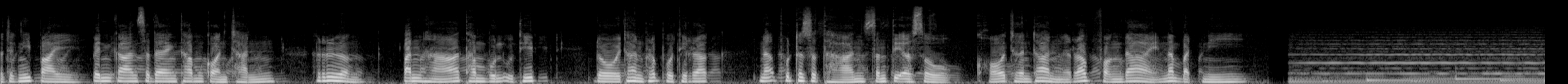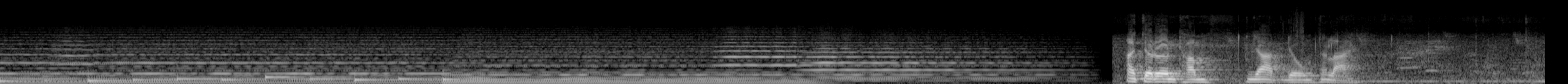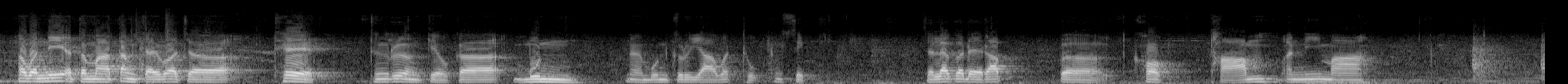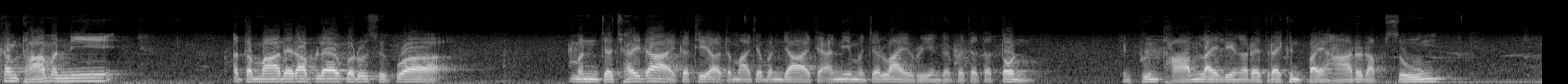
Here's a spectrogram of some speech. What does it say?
ต่อจากนี้ไปเป็นการแสดงธรรมก่อนฉัน เรื่องปัญหาทำบุญอุทิศ โดยท่านพระโพธิรักษ์ณพุทธสถานสันติอโศกขอเชิญท่านรับฟังได้ณบัดนี้อาเจริญธรรมญาติโยมทั้งหลาย วันนี้อาตมาตั้งใจว่าจะเทศถึงเรื่องเกี่ยวกับบุญนะบุญกริยาวัตถุทั้งสิบเสร็จแล้วก็ได้รับข้อถามอันนี้มาคำถามอันนี้อาตมาได้รับแล้วก็รู้สึกว่ามันจะใช้ได้กับที่อาตมาจะบรรยาย แต่อันนี้มันจะไล่เรียงกันไปแต่ต้น เป็นพื้นฐานไล่เรียงอะไรอะไรขึ้นไปหาระดับสูง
